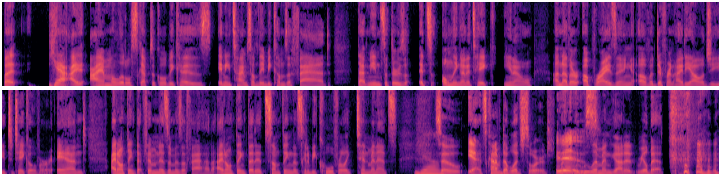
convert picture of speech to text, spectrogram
but yeah, I I'm a little skeptical because anytime something becomes a fad, that means that there's it's only going to take, you know, another uprising of a different ideology to take over. And I don't think that feminism is a fad. I don't think that it's something that's going to be cool for like 10 minutes. Yeah. So, yeah, it's kind of a double-edged sword. It like, is. Lululemon got it real bad.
